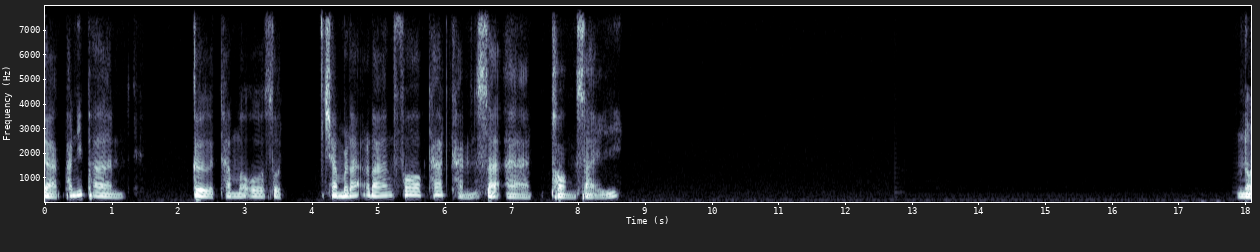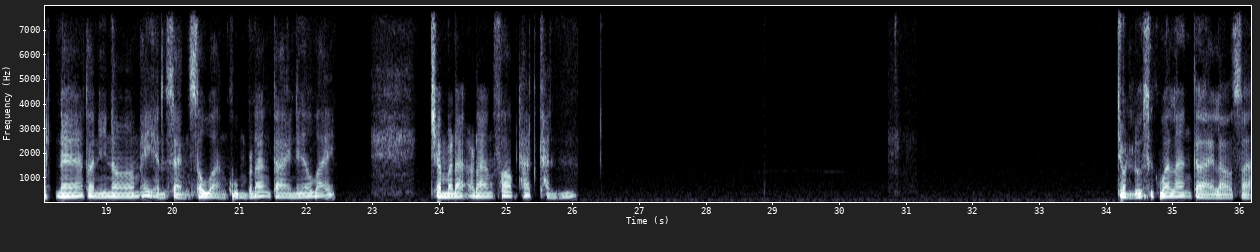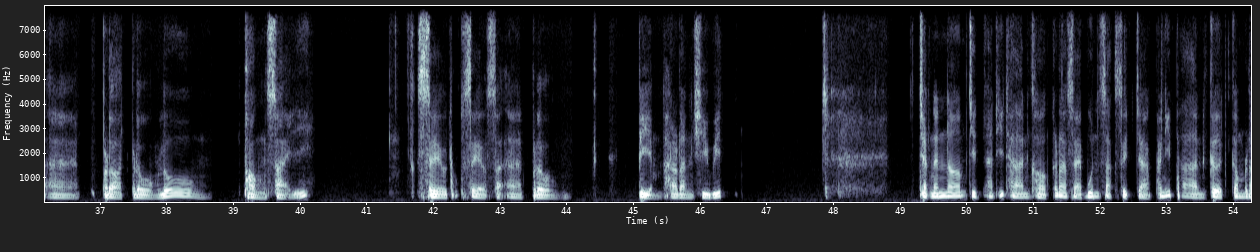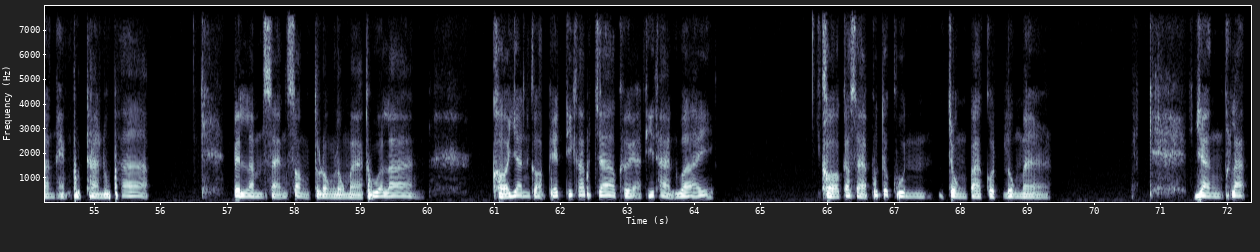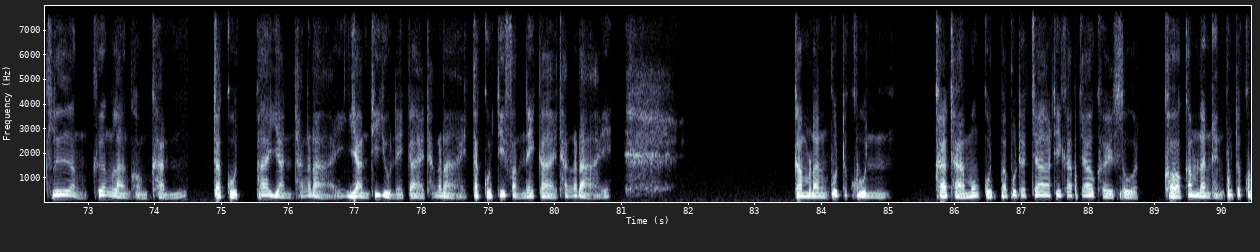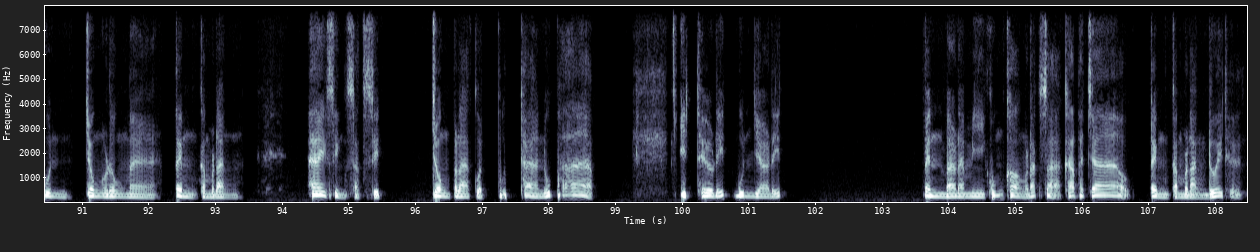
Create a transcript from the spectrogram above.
จากพระนิพพาน เกิดธรรมโอสถชำระล้างฟอกธาตุขันสะอาดผ่องใสกำหนดนะ ตอนนี้น้อมให้เห็นแสงสว่างคุมร่างกายเนื้อไว้ชำระล้างฟอกธาตุขันธ์ จนรู้สึกว่าร่างกายเราสะอาด ปลอดโปร่งโล่ง ผ่องใส เซลล์ทุกเซลล์สะอาดโปร่ง เปี่ยมพลังชีวิต จากนั้นน้อมจิตอธิษฐานขอกระแสบุญศักดิ์สิทธิ์จากพระนิพพานเกิดกำลังแห่งพุทธานุภาพ เป็นลำแสงส่องตรงลงมาทั่วล่าง ขอยันกอบเพชรที่ข้าพเจ้าเคยอธิษฐานไว้ ขอกระแสพุทธคุณจงปรากฏลงมา ยังพระเครื่องเครื่องรางของขัน ตะกุดผ้ายันทั้งหลาย ยันที่อยู่ในกายทั้งหลาย ตะกุดที่ฝังในกายทั้งหลายกำลังพุทธคุณ คาถามงกุฎพระพุทธเจ้าที่ข้าพเจ้าเคยสวด ขอกำลังแห่งพุทธคุณจงลงมาเต็มกำลัง ให้สิ่งศักดิ์สิทธิ์ จงปรากฏพุทธานุภาพ อิทธิฤทธิ์บุญญาฤทธิ์เป็นบารมีคุ้มครองรักษาข้าพเจ้า เต็มกำลังด้วยเถิด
